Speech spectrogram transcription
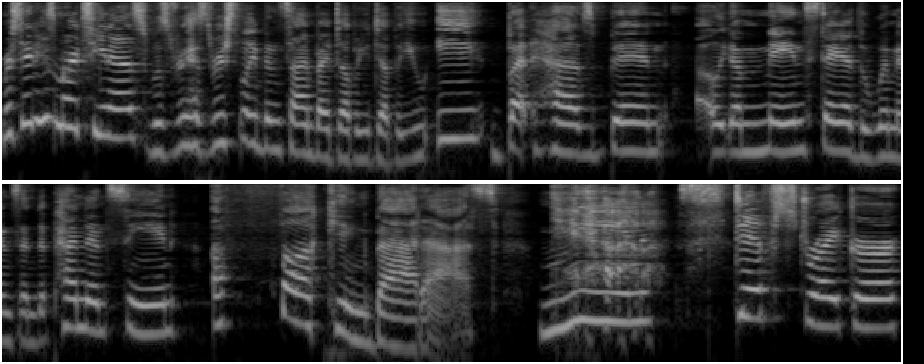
Mercedes Martinez was has recently been signed by WWE, but has been like a mainstay of the women's independent scene. A fucking badass, mean, stiff striker.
